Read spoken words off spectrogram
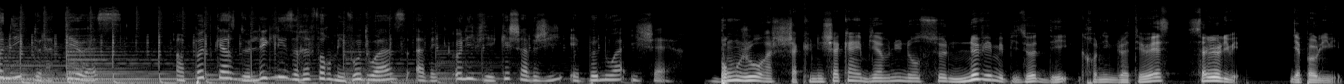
chroniques de la TES, un podcast de l'Église réformée vaudoise avec Olivier Keshavji et Benoît Hicher. Bonjour à chacune et chacun et bienvenue dans ce neuvième épisode des Chroniques de la TES. Salut Olivier. Il n'y a pas Olivier.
